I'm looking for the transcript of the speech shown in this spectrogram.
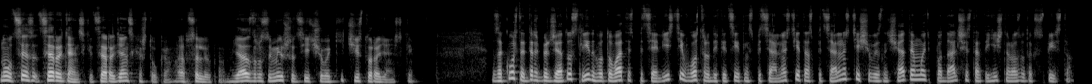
Ну, це, це радянське, це радянська штука, абсолютно. Я зрозумів, що ці чуваки чисто радянські. За кошти держбюджету слід готувати спеціалістів гостродефіцитних спеціальностей та спеціальності, що визначатимуть подальший стратегічний розвиток суспільства.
